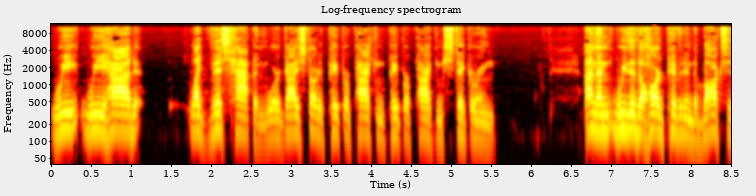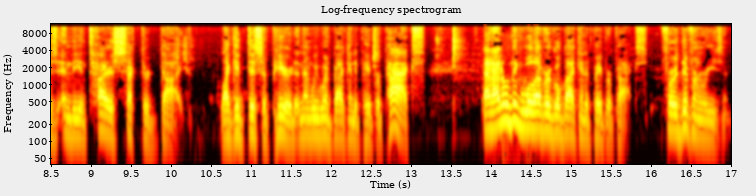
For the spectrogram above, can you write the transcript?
we we had like this happen where guys started paper packing, paper packing, stickering, and then we did the hard pivot into boxes, and the entire sector died, like it disappeared, and then we went back into paper packs. And I don't think we'll ever go back into paper packs for a different reason.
